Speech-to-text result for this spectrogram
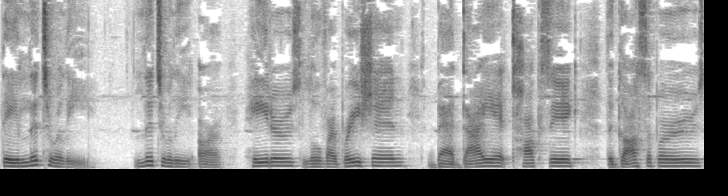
they literally, literally are haters, low vibration, bad diet, toxic, the gossipers.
